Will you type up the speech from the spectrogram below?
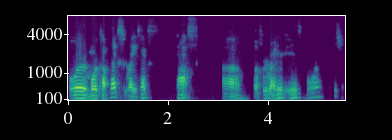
or more complex writing text tasks, uh, buffer writer is more efficient.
